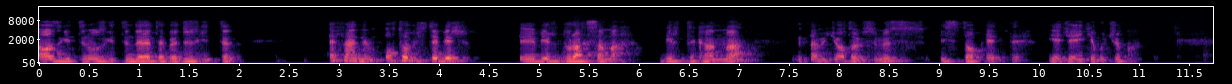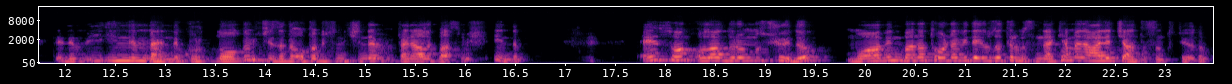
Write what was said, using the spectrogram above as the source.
Az gittin, uz gittin, dere tepe düz gittin. Efendim otobüste bir e, bir duraksama, bir tıkanma. Tabii ki otobüsümüz istop etti. Gece iki buçuk. Dedim indim ben de kurtlu olduğum için zaten otobüsün içinde fenalık basmış. İndim. En son olan durumumuz şuydu. Muavin bana tornavidayı uzatır mısın derken ben alet çantasını tutuyordum.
